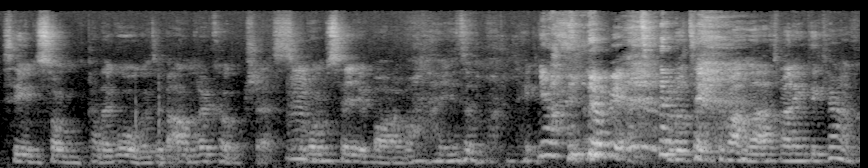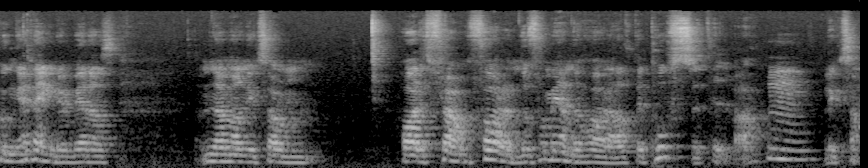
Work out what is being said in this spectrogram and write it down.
sin sångpedagog och typ andra coaches. Mm. Och de säger bara dålig. Ja, jag vet. Och då tänker man att man inte kan sjunga längre medan när man liksom har ett framförande då får man ändå höra allt det positiva. Mm. Liksom.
